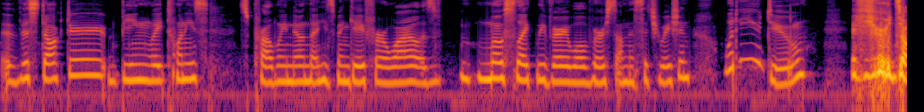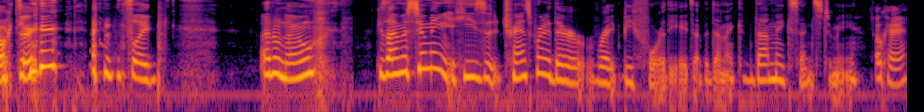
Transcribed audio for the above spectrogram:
this doctor, being late twenties, is probably known that he's been gay for a while. Is most likely very well versed on the situation. What do you do if you're a doctor and it's like, I don't know, because I'm assuming he's transported there right before the AIDS epidemic. That makes sense to me. Okay.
